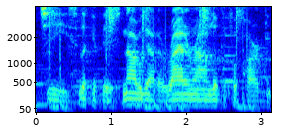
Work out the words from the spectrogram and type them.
Jeez, look at this. Now we gotta ride around looking for parking.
